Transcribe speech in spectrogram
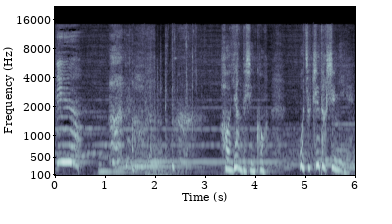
定。好样的，星空，我就知道是你。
